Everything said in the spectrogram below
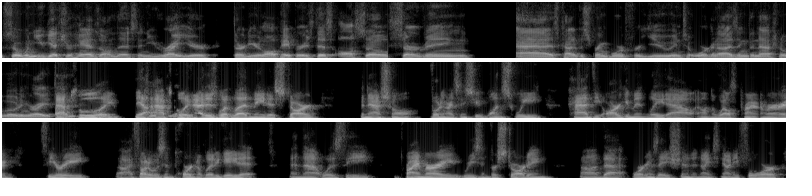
So when you get your hands on this and you write your third year law paper, is this also serving as kind of a springboard for you into organizing the national voting rights? Absolutely. Yeah, absolutely. That is what led me to start the National Voting Rights Institute. Once we had the argument laid out on the wealth primary theory, uh, I thought it was important to litigate it. And that was the primary reason for starting uh, that organization in 1994.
